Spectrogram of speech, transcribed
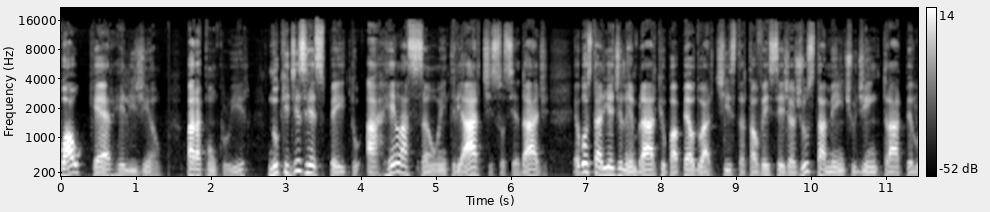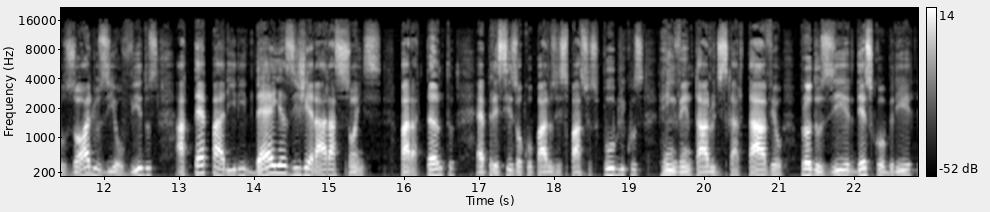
qualquer religião. Para concluir, No que diz respeito à relação entre arte e sociedade, eu gostaria de lembrar que o papel do artista talvez seja justamente o de entrar pelos olhos e ouvidos até parir ideias e gerar ações. Para tanto, é preciso ocupar os espaços públicos, reinventar o descartável, produzir, descobrir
